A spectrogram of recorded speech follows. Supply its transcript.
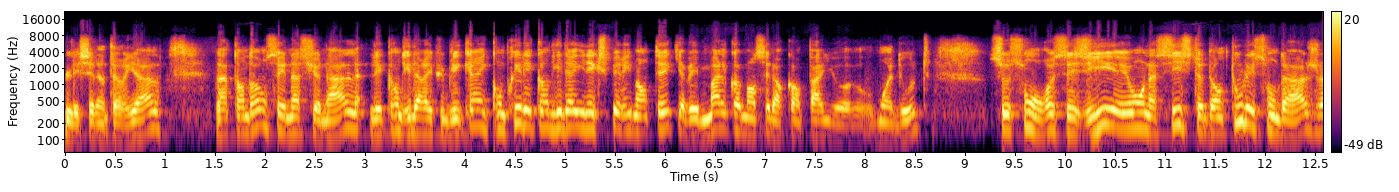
les sénatoriales, la tendance est nationale. Les candidats républicains, y compris les candidats inexpérimentés qui avaient mal commencé leur campagne au, au mois d'août, se sont ressaisis et on assiste dans tous les sondages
